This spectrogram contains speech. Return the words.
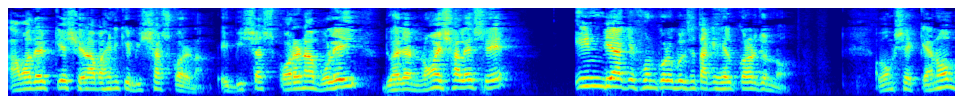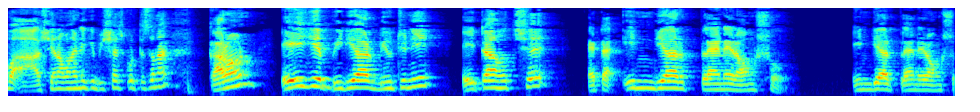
আমাদেরকে সেনাবাহিনীকে বিশ্বাস করে না। এই বিশ্বাস করে না বলেই দু হাজার নয় সালে সে ইন্ডিয়াকে ফোন করে বলছে তাকে হেল্প করার জন্য। এবং সে কেন সেনাবাহিনীকে বিশ্বাস করতেছে না? কারণ এই যে বিডিআর মিউটিনি এইটা হচ্ছে একটা ইন্ডিয়ার প্ল্যানের অংশ। ইন্ডিয়ার প্ল্যানের অংশ।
